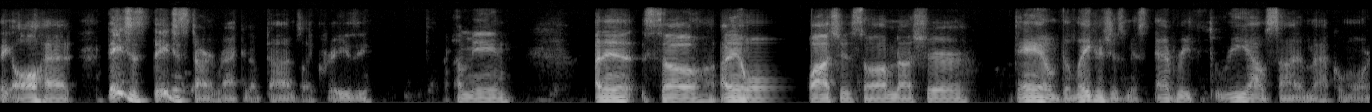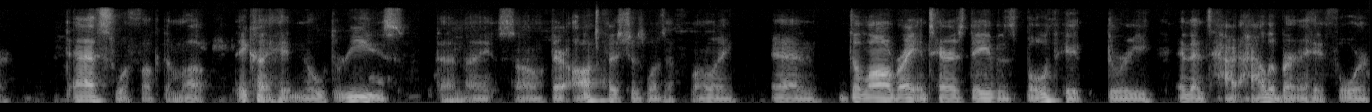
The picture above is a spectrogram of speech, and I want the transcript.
They all had. They just they just started racking up dimes like crazy. I mean, I didn't. So I didn't watch it, so I'm not sure. Damn, the Lakers just missed every three outside of McLemore. That's what fucked them up. They couldn't hit no threes that night, so their offense just wasn't flowing. And DeLon Wright and Terence Davis both hit three, and then Haliburton hit four.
